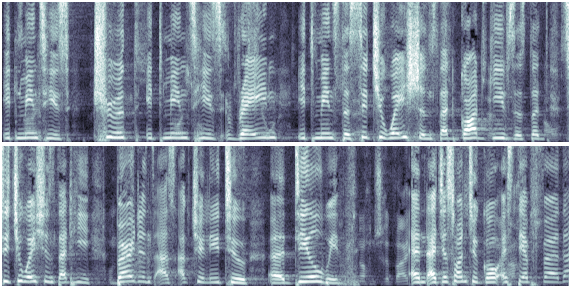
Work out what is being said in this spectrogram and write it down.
it means His truth, it means His reign, it means the situations that God gives us, the situations that He burdens us actually to uh, deal with. noch einen Schritt weiter. And I just want to go a step further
